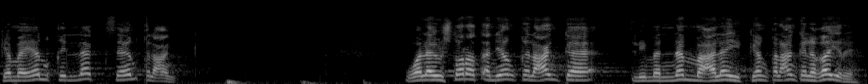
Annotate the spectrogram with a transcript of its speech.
كما ينقل لك سينقل عنك. ولا يشترط أن ينقل عنك لمن نم عليك ينقل عنك لغيره.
